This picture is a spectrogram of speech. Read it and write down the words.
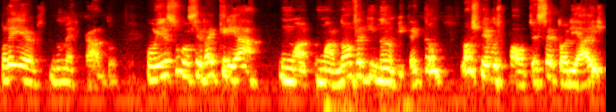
players no mercado. Com isso, você vai criar uma, uma nova dinâmica. Então, nós temos pautas setoriais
